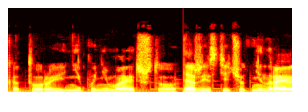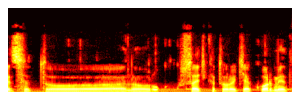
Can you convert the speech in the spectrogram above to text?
который не понимает, что даже если тебе что-то не нравится, то ну, руку кусать, которая тебя кормит,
